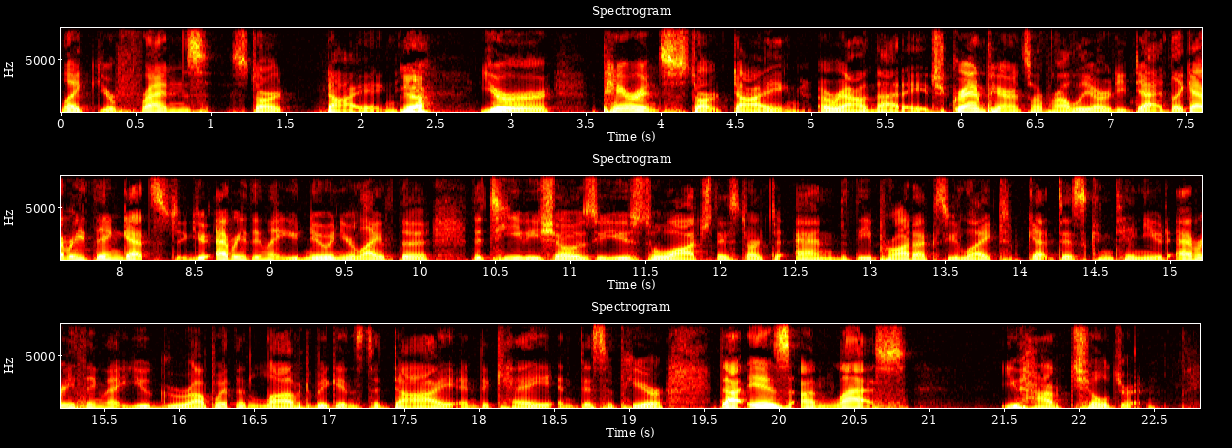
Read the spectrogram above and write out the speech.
Like your friends start dying. Yeah. Your parents start dying around that age. Grandparents are probably already dead. Like everything gets to, you, everything that you knew in your life, the the TV shows you used to watch, they start to end. The products you liked get discontinued. Everything that you grew up with and loved begins to die and decay and disappear. That is unless you have children.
